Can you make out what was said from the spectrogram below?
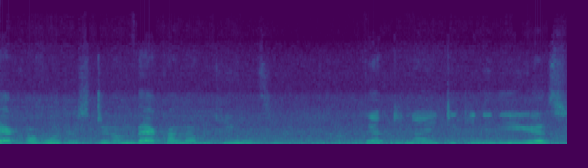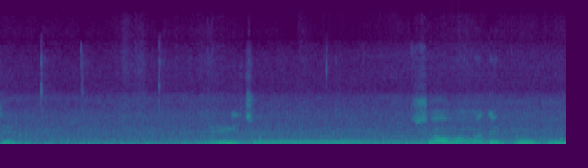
দেখাবো জাস্ট এরকম দেখালাম কি হয়েছে। তো একটা নাইটি কিনে দিয়ে গেছে। আর এই যে, সব আমাদের প্রভুর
